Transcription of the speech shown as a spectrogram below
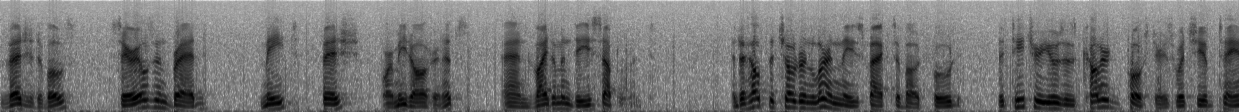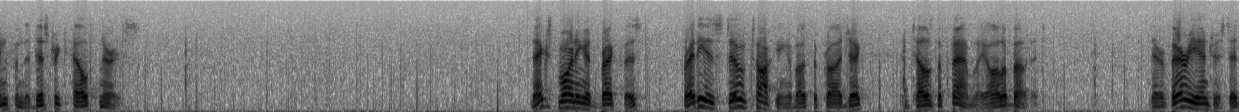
vegetables, cereals and bread, meat, fish, or meat alternates, and vitamin D supplement. And to help the children learn these facts about food, the teacher uses colored posters which she obtained from the district health nurse. Next morning at breakfast, Freddie is still talking about the project and tells the family all about it. They're very interested,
